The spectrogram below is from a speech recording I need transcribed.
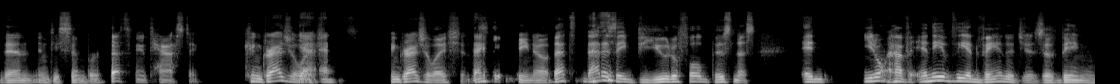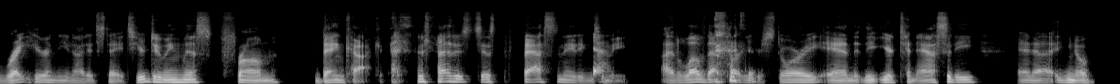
then in December. That's fantastic. Congratulations. Yeah, and, Congratulations. Thank you. Fino. That's that is a beautiful business. And you don't have any of the advantages of being right here in the United States. You're doing this from Bangkok. that is just fascinating yeah. to me. I love that part of your story and the, your tenacity and uh, you know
